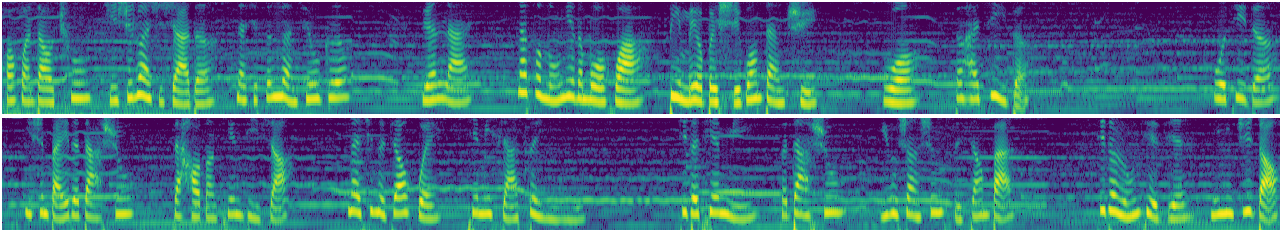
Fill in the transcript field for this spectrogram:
缓缓道出秦时乱世下的那些纷乱纠葛。原来那份浓烈的墨画并没有被时光淡去，我都还记得。我记得一身白衣的大叔在浩荡天地下耐心的教会天明侠字的意义。记得天明和大叔一路上生死相伴。记得蓉姐姐明明知道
